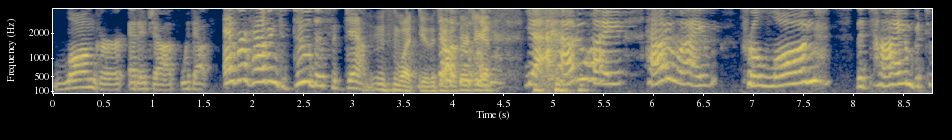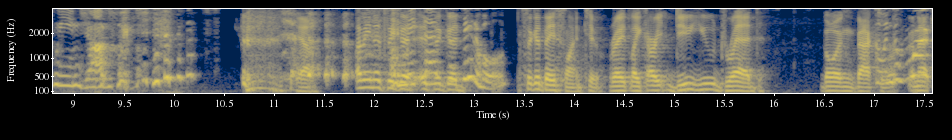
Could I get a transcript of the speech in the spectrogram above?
longer at a job without ever having to do this again. what, do the job search again? yeah, how do I how do I prolong the time between job searches? yeah. I mean it's a good it's a good sustainable. It's a good baseline too, right? Like are do you dread going back going to work, to work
